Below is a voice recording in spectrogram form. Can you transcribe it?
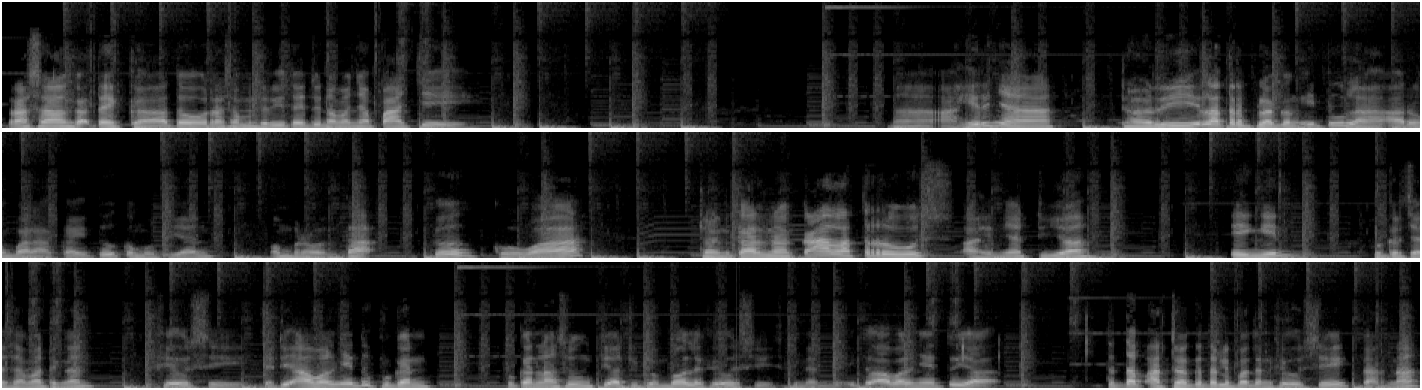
rasa nggak tega atau rasa menderita itu namanya pace. Nah, akhirnya dari latar belakang itulah Arung Palaka itu kemudian memberontak ke Goa dan karena kalah terus akhirnya dia ingin bekerja sama dengan VOC. Jadi awalnya itu bukan bukan langsung diadu domba oleh VOC sebenarnya. Itu awalnya itu ya tetap ada keterlibatan VOC karena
